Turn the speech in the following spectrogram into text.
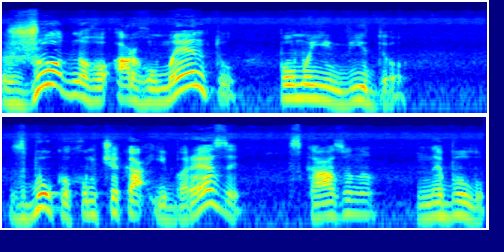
жодного аргументу по моїм відео з боку Хомчака і Берези сказано не було.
